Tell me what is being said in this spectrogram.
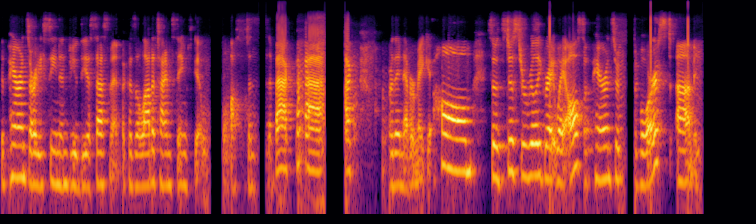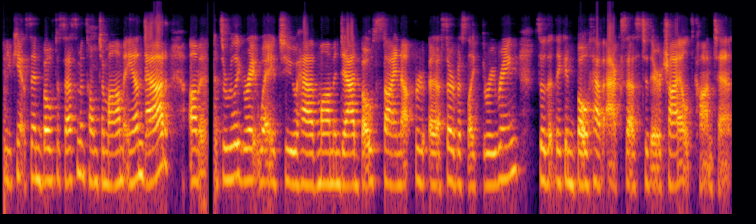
the parents already seen and viewed the assessment because a lot of times things get lost in the backpack or they never make it home. So it's just a really great way. Also, parents are divorced. Um, you can't send both assessments home to mom and dad. Um, it's a really great way to have mom and dad both sign up for a service like 3Ring so that they can both have access to their child's content.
